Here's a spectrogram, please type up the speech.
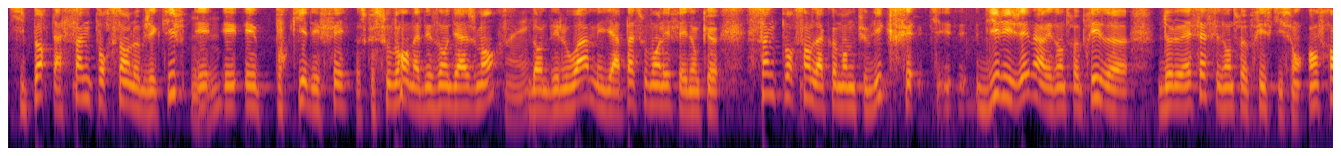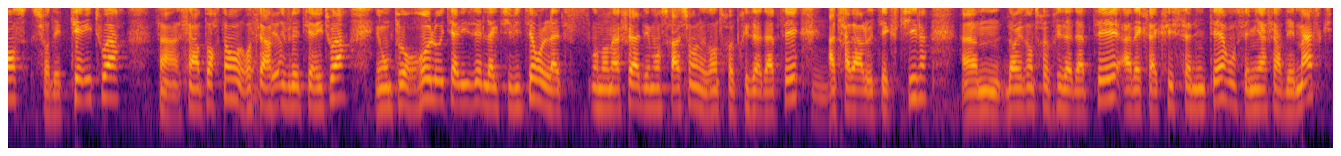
qui porte à 5% l'objectif, mhm. et, et, pour qu'il y ait des faits. Parce que souvent, on a des engagements dans des lois, mais il n'y a pas souvent l'effet. Donc 5% euh, de la commande publique dirigée vers les entreprises euh, de l'ESS, ces entreprises qui sont en France, sur des territoires. Enfin, c'est important, refaire vivre les territoires. Et on peut relocaliser de l'activité. On, on, en a fait la démonstration dans les entreprises adaptées, hmm. à travers le textile. Euh, dans les entreprises adaptées, avec la crise sanitaire, on s'est mis à faire des masques.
